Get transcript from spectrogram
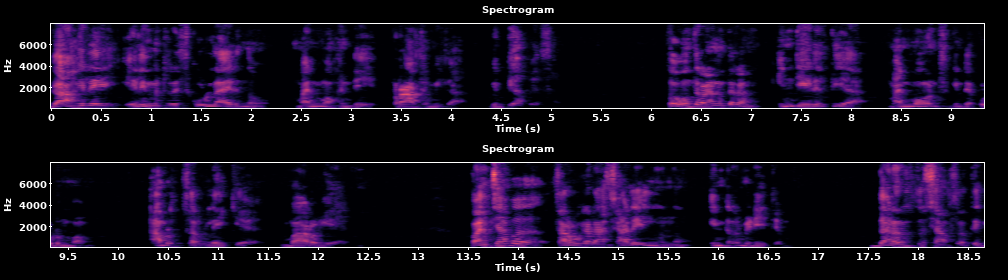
ഗാഹിലെ എലിമെന്ററി സ്കൂളിലായിരുന്നു മൻമോഹന്റെ പ്രാഥമിക വിദ്യാഭ്യാസം. സ്വാതന്ത്ര്യാനന്തരം ഇന്ത്യയിലെത്തിയ മൻമോഹൻ സിംഗിന്റെ കുടുംബം അമൃത്സറിലേക്ക് മാറുകയായിരുന്നു. പഞ്ചാബ് സർവകലാശാലയിൽ നിന്നും ഇന്റർമീഡിയറ്റും ധനതത്വശാസ്ത്രത്തിൽ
